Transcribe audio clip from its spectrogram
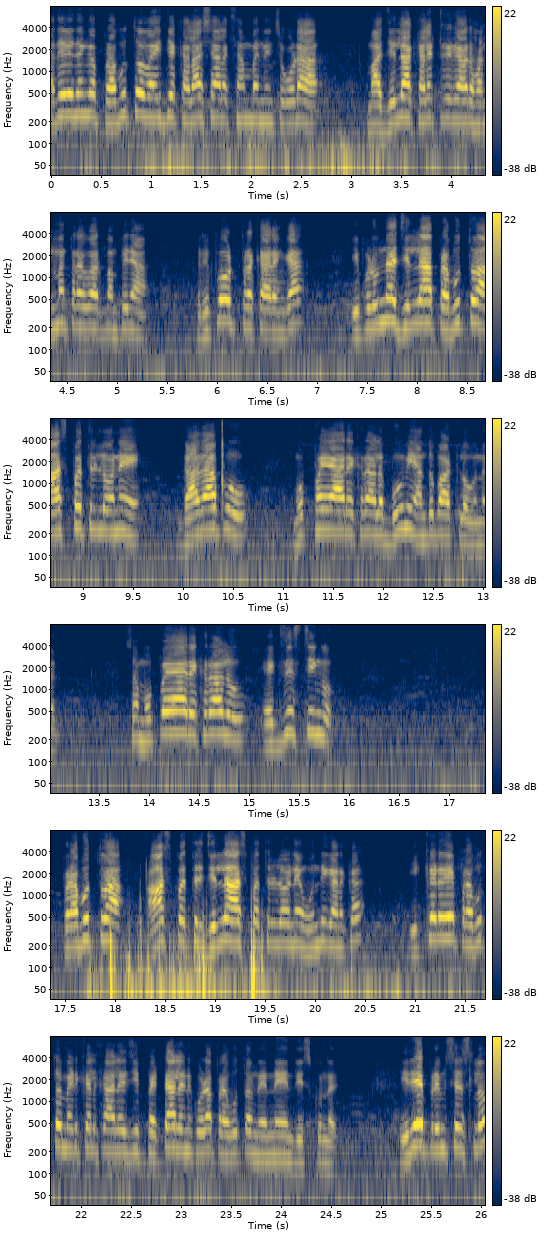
అదేవిధంగా ప్రభుత్వ వైద్య కళాశాలకు సంబంధించి కూడా మా జిల్లా కలెక్టర్ గారు హనుమంతరావు గారు పంపిన రిపోర్ట్ ప్రకారంగా ఇప్పుడున్న జిల్లా ప్రభుత్వ ఆసుపత్రిలోనే దాదాపు ముప్పై ఆరు ఎకరాల భూమి అందుబాటులో ఉన్నది. సో ముప్పై ఆరు ఎకరాలు ఎగ్జిస్టింగ్ ప్రభుత్వ ఆసుపత్రి జిల్లా ఆసుపత్రిలోనే ఉంది కనుక ఇక్కడే ప్రభుత్వ మెడికల్ కాలేజీ పెట్టాలని కూడా ప్రభుత్వం నిర్ణయం తీసుకున్నది. ఇదే ప్రిన్సెస్లో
